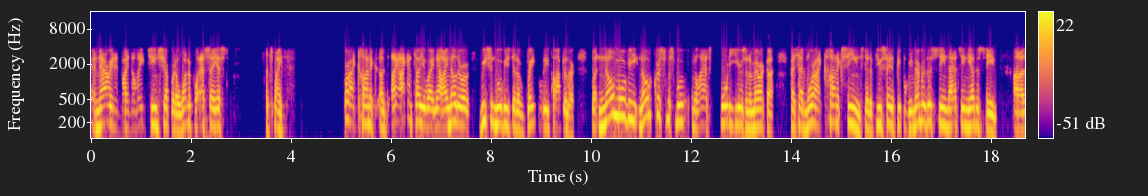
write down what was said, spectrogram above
and narrated by the late Jean Shepherd, a wonderful essayist. That's my more iconic. Uh, I, I can tell you right now. I know there are recent movies that are greatly popular, but no movie, no Christmas movie in the last 40 years in America has had more iconic scenes. That if you say to people, "Remember this scene, that scene, the other scene," uh,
